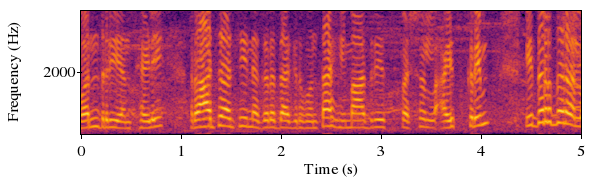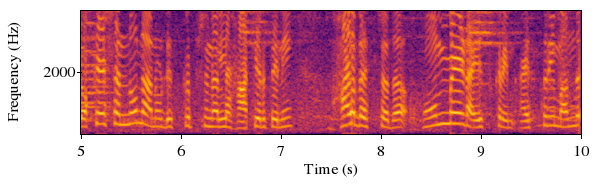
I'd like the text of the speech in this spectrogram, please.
ಬನ್ರಿ ಅಂತ ಹೇಳಿ ರಾಜಾಜಿ ನಗರದಾಗಿರುವಂಥ ಹಿಮಾದ್ರಿ ಸ್ಪೆಷಲ್ ಐಸ್ ಕ್ರೀಮ್. ಇದರದರ ಲೊಕೇಶನ್ನು ನಾನು ಡಿಸ್ಕ್ರಿಪ್ಷನಲ್ಲಿ ಹಾಕಿರ್ತೀನಿ. ಭಾಳ ಬೆಸ್ಟ್ ಅದ. Home made ice cream. Ice cream ಅಂದ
